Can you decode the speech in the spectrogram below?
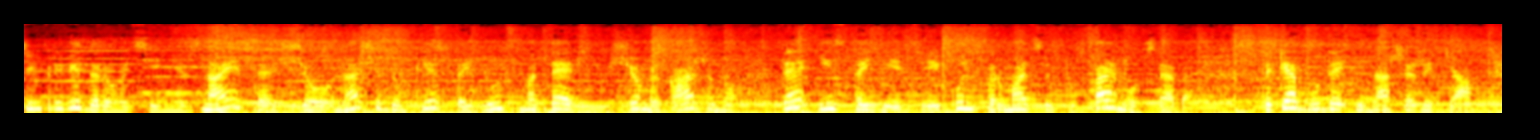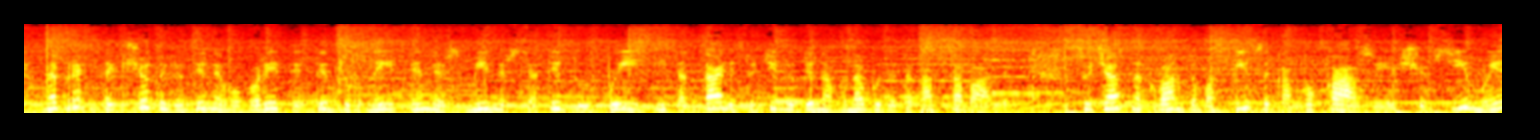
Всім привіт, дорогоцінні! Знаєте, що наші думки стають матерією, що ми кажемо, те і стається. Яку інформацію впускаємо в себе, таке буде і наше життя. Наприклад, якщо до людини говорити ти дурний, ти не змінишся, ти тупий і так далі, тоді людина вона буде така ставати. Сучасна квантова фізика показує, що всі ми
